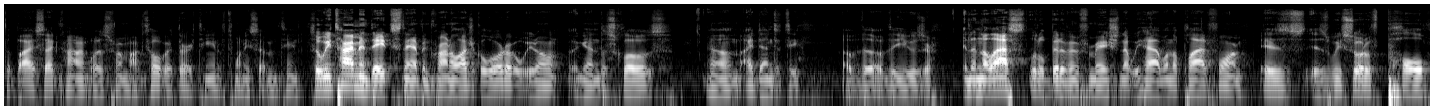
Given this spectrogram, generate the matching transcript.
the buy side comment was from October 13 of 2017. So we time and date stamp in chronological order, but we don't again disclose um, identity of the of the user. And then the last little bit of information that we have on the platform is is we sort of pull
